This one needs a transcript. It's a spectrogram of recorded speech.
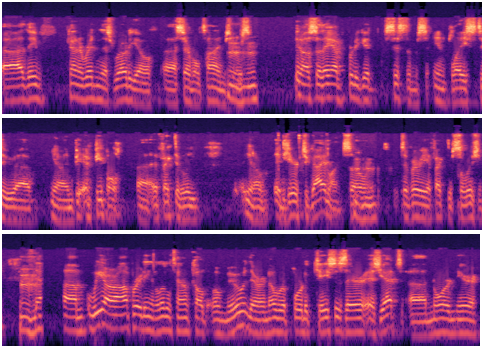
uh, they've kind of ridden this rodeo uh, several times. Mm-hmm. You know, so they have pretty good systems in place to you know, and, and people effectively you know adhere to guidelines. So mm-hmm. it's a very effective solution. Mm-hmm. Now, um, we are operating in a little town called Omu. There are no reported cases there as yet, uh, nor near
